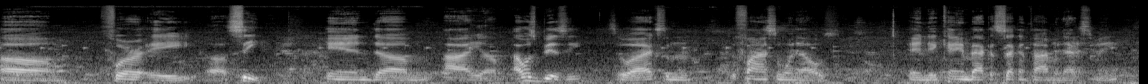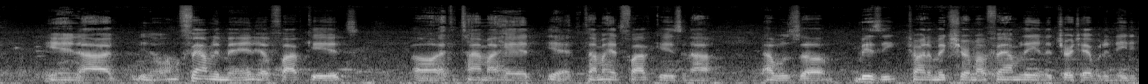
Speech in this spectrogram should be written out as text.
um, for a uh, seat. And um, I, uh, I was busy, so I asked them to find someone else. And they came back a second time and asked me. And I, you know, I'm a family man. I have five kids. Uh, at the time, I had, yeah, at the time I had five kids, and I, I was uh, busy trying to make sure my family and the church had what it needed.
